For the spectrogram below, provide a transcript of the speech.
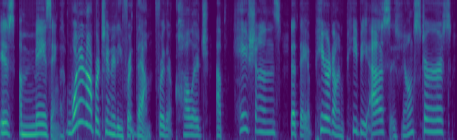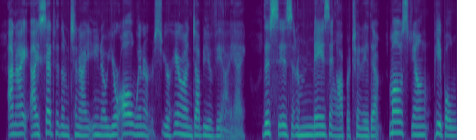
is amazing. What an opportunity for them, for their college applications, that they appeared on PBS as youngsters and I, I said to them tonight, you know, you're all winners. You're here on WVIA. This is an amazing opportunity that most young people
